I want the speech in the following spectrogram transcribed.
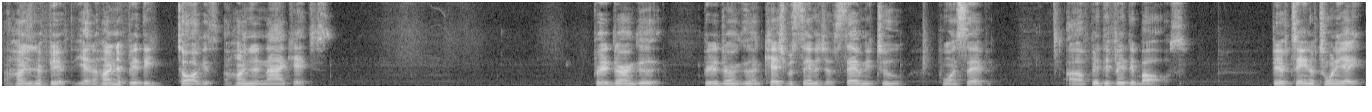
150. He had 150 targets, 109 catches. Pretty darn good. Pretty darn good. Catch percentage of 72.7. Uh, 50-50 balls. 15 of 28.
